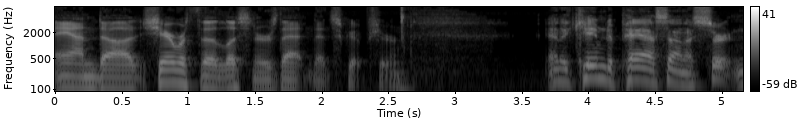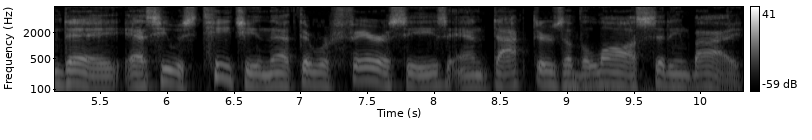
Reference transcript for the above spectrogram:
and uh, share with the listeners that that scripture. And it came to pass on a certain day, as he was teaching, that there were Pharisees and doctors of the law sitting by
